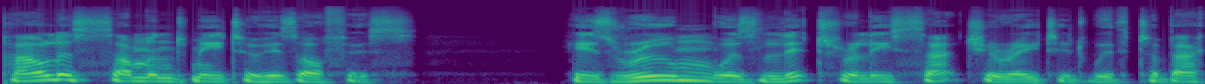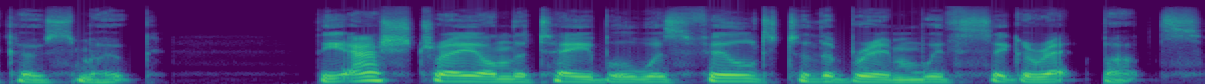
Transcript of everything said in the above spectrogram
Paulus summoned me to his office. His room was literally saturated with tobacco smoke. The ashtray on the table was filled to the brim with cigarette butts.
